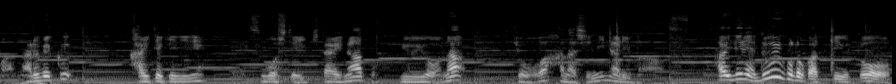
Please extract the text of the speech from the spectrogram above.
まあ、なるべく快適にね、過ごしていきたいなというような今日は話になります。はい。でね、どういうことかっていうと、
